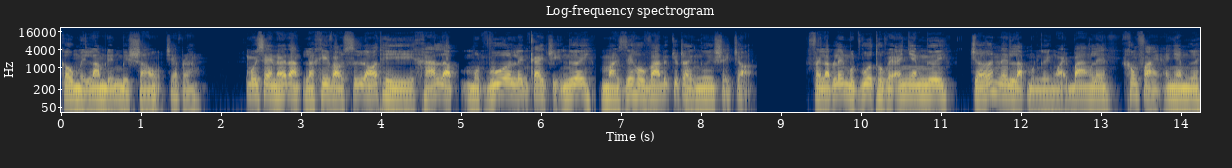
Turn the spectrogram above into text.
câu 15 đến 16 chép rằng Môi xe nói rằng là khi vào xứ đó thì khá lập một vua lên cai trị ngươi mà Jehovah Đức Chúa Trời ngươi sẽ chọn. Phải lập lên một vua thuộc về anh em ngươi, chớ nên lập một người ngoại bang lên, không phải anh em ngươi.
